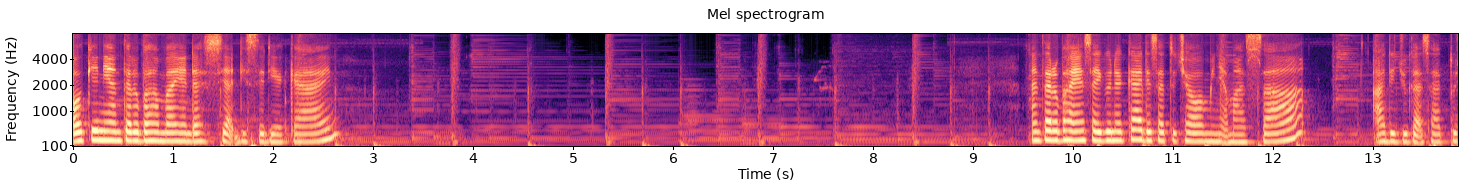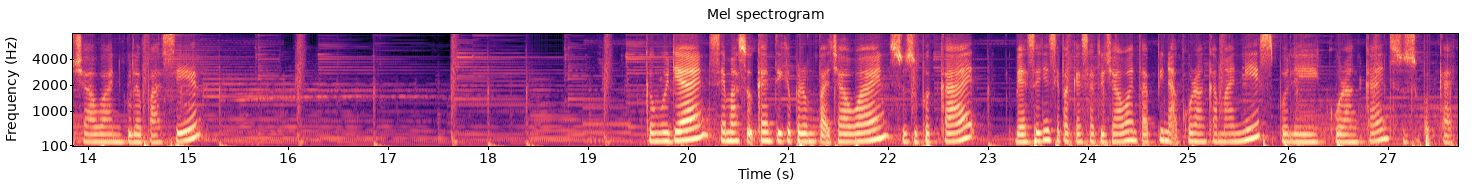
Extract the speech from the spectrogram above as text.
Okey ni antara bahan-bahan yang dah siap disediakan. Antara bahan yang saya gunakan ada satu cawan minyak masak. Ada juga satu cawan gula pasir Kemudian saya masukkan 3 per 4 cawan susu pekat. Biasanya saya pakai satu cawan tapi nak kurangkan manis boleh kurangkan susu pekat.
